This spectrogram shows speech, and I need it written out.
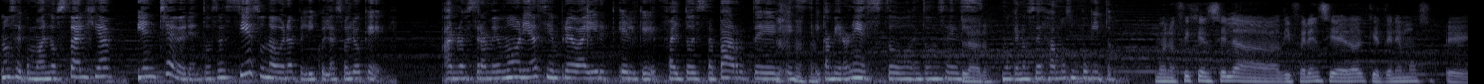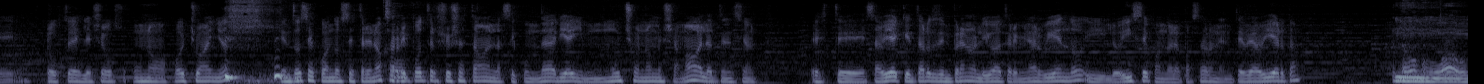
no sé, como a nostalgia bien chévere, entonces sí es una buena película, solo que a nuestra memoria siempre va a ir el que faltó esta parte, este, cambiaron esto, entonces Claro. como que nos dejamos un poquito. Bueno, fíjense la diferencia de edad que tenemos. Eh, yo a ustedes les llevo unos 8 años. y entonces cuando se estrenó Sí. Harry Potter yo ya estaba en la secundaria y mucho no me llamaba la atención. Este, sabía que tarde o temprano le iba a terminar viendo y lo hice cuando la pasaron en TV abierta. Y, wow.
